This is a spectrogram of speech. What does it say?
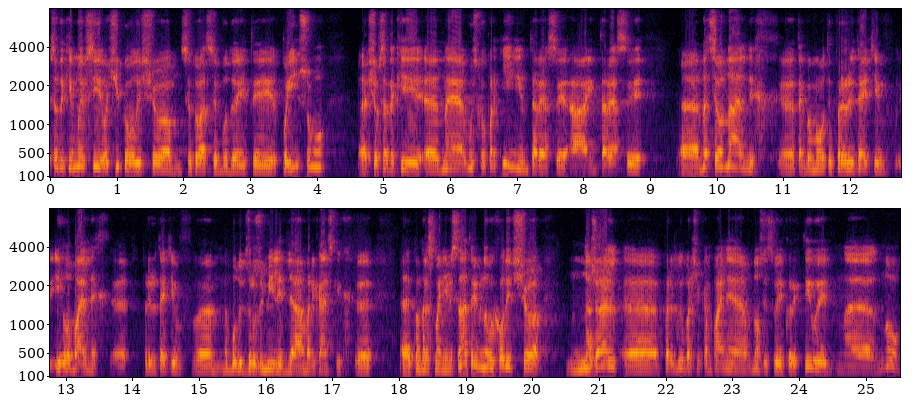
Все-таки ми всі очікували, що ситуація буде йти по-іншому, е, що все-таки е, не вузькопартійні інтереси, а інтереси е, національних, е, так би мовити, пріоритетів і глобальних е, пріоритетів е, будуть зрозумілі для американських е, е, конгресменів і сенаторів. Ну, виходить, що на жаль, е, передвиборча кампанія вносить свої корективи. е, Ну,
